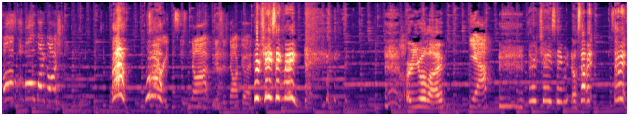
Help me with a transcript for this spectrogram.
Oh, oh my gosh. Ah! Ah! Sorry, this is not. This is not good. They're chasing me! Are you alive? Yeah. They're chasing me. No, stop it! Stop it!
